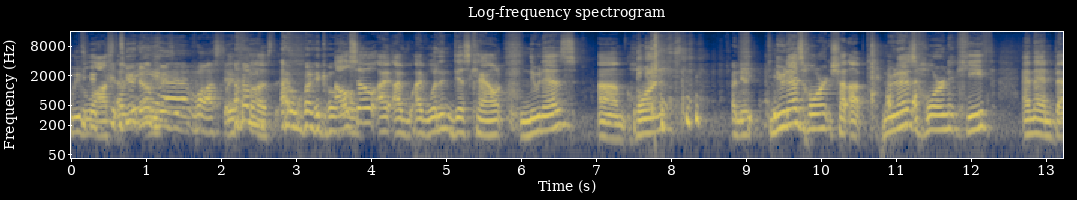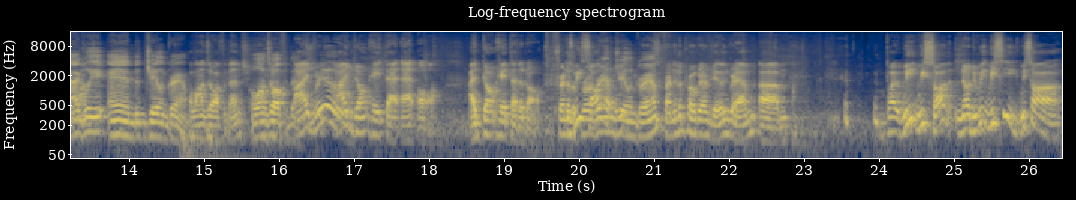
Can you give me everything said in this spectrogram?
We've lost it. Dude, I'm We have lost We've it. lost it. I want to go. Also, I, I I wouldn't discount Nunez, um, Horne, new, Nunez, Horne. Shut up. Nunez, Horne, Heath, and then Bagley and Jalen Graham. Alonzo off the bench. Alonzo off the bench. I. Really? I don't hate that at all. I don't hate that at all. Friend of the 'Cause we saw program, Jalen Graham. Friend of the program, Jalen Graham. Um, but we we saw no. Do we we see we saw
